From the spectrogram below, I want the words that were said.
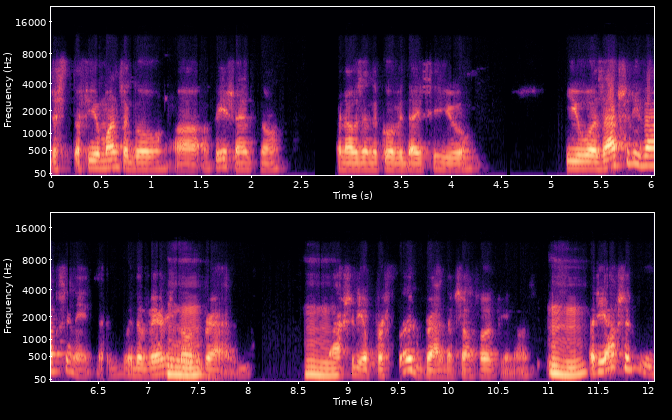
Just a few months ago, uh, a patient, no, when I was in the COVID ICU, he was actually vaccinated with a very mm-hmm. known brand, mm-hmm. actually a preferred brand of some Filipinos. Mm-hmm. But he actually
